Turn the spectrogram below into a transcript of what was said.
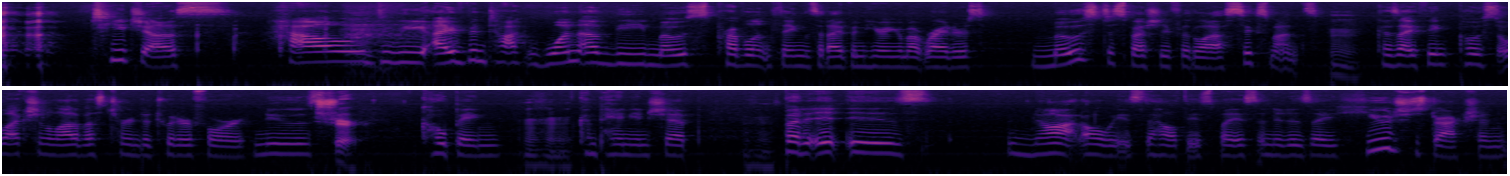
teach us how do we I've been talking one of the most prevalent things that I've been hearing about writers most especially for the last 6 months hmm. because I think post election a lot of us turn to Twitter for news, Sure. coping, mm-hmm. companionship, mm-hmm. but it is not always the healthiest place and it is a huge distraction.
